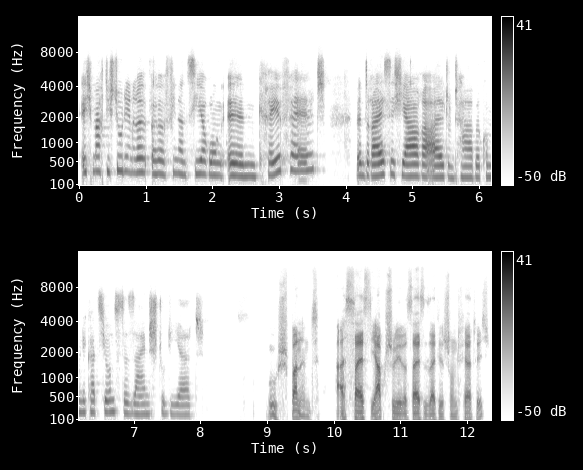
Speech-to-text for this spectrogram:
Ich mache die Studienfinanzierung in Krefeld, bin 30 Jahre alt und habe Kommunikationsdesign studiert. Uh, spannend. Das heißt, ihr habt studiert, das heißt, ihr seid jetzt schon fertig?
